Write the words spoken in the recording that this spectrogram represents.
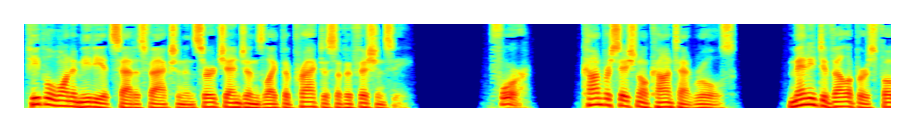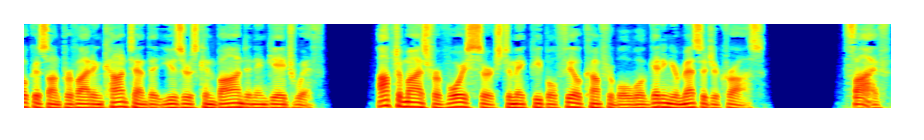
People want immediate satisfaction, and search engines like the practice of efficiency. 4. Conversational content rules. Many developers focus on providing content that users can bond and engage with. Optimize for voice search to make people feel comfortable while getting your message across. 5.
